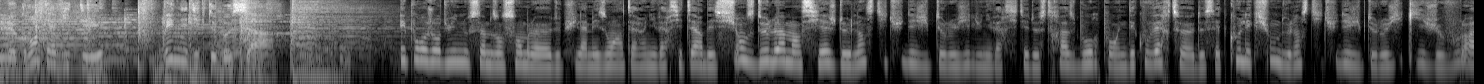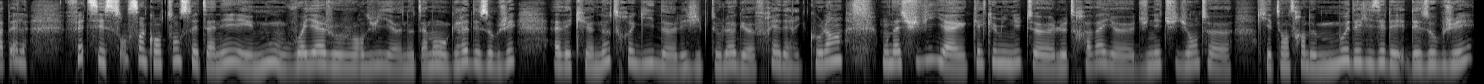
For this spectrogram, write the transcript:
Le grand invité, Bénédicte Bossard. Et pour aujourd'hui, nous sommes ensemble euh, depuis la Maison interuniversitaire des sciences de l'homme, un siège de l'Institut d'égyptologie de l'Université de Strasbourg, pour une découverte euh, de cette collection de l'Institut d'égyptologie qui, je vous le rappelle, fête ses 150 ans cette année. Et nous, on voyage aujourd'hui, euh, notamment au gré des objets, avec notre guide, l'égyptologue Frédéric Collin. On a suivi il y a quelques minutes le travail d'une étudiante qui était en train de modéliser des objets.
